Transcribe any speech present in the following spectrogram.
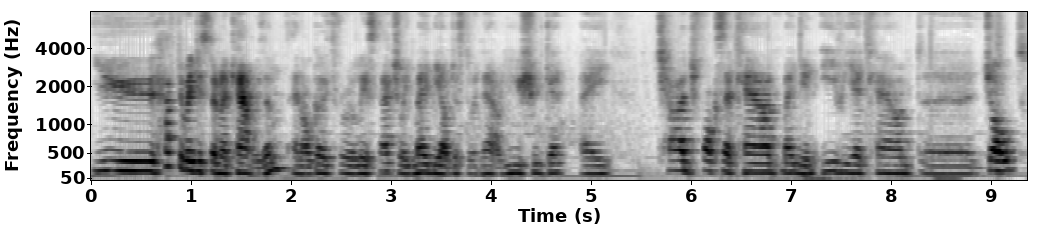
You have to register an account with them, and I'll go through a list. Actually, maybe I'll just do it now. You should get a ChargeFox account, maybe an Evie account, uh, Jolt,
